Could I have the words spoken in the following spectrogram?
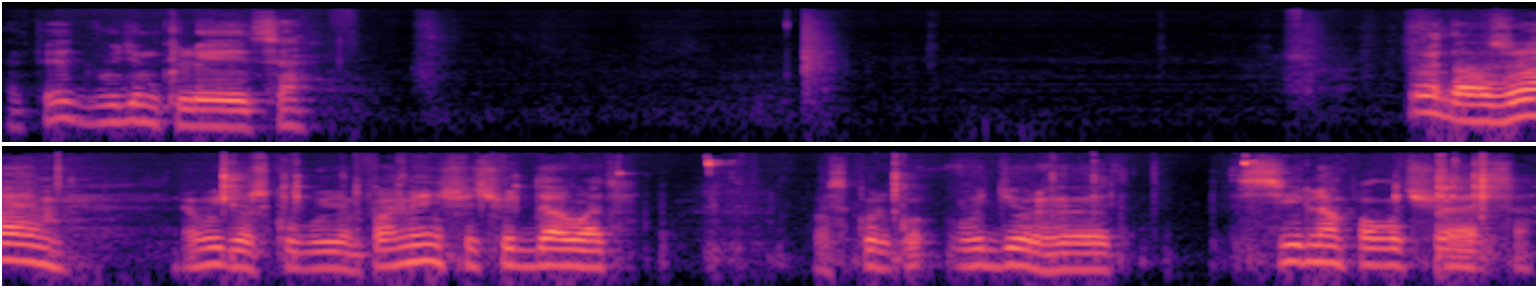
Опять будем клеиться. Продолжаем. Выдержку будем поменьше чуть давать, поскольку выдергивает сильно получается.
